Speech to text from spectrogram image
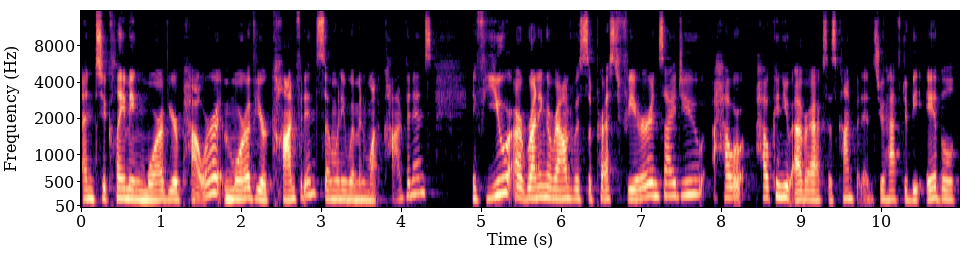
into claiming more of your power, more of your confidence. So many women want confidence. If you are running around with suppressed fear inside you, how how can you ever access confidence? You have to be able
